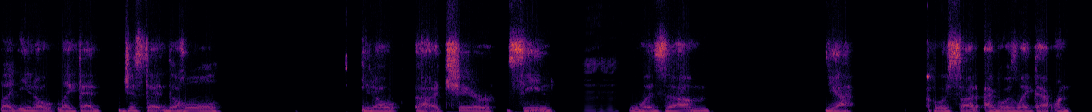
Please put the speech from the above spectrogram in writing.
But you know like that just that the whole you know uh, chair scene Mm-hmm. was um yeah I've always thought I've always liked that one.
